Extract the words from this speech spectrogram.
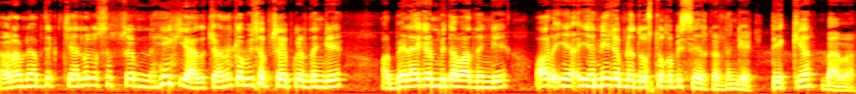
अगर आपने अभी तक चैनल को सब्सक्राइब नहीं किया तो चैनल को भी सब्सक्राइब कर देंगे और बेल आइकन भी दबा देंगे और ये न्यूज़ अपने दोस्तों को भी शेयर कर देंगे। टेक केयर बाय बाय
